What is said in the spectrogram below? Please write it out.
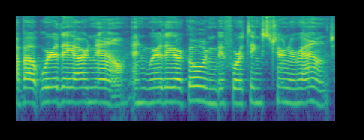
about where they are now and where they are going before things turn around.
